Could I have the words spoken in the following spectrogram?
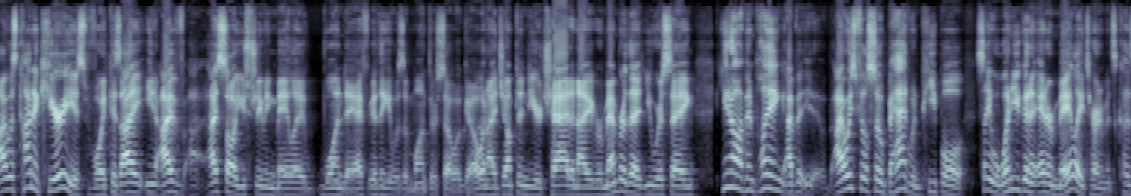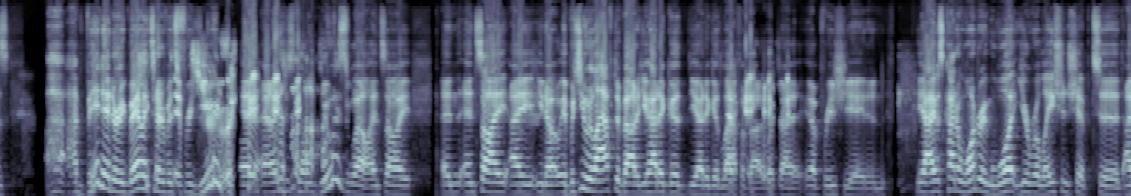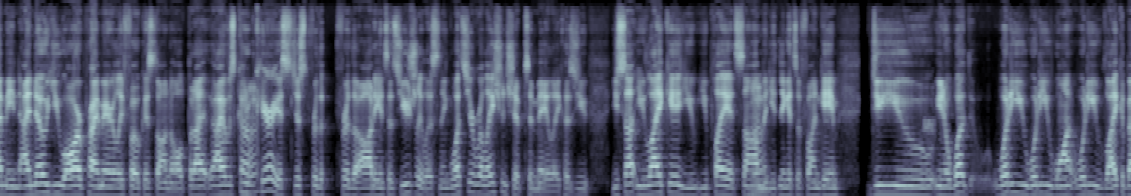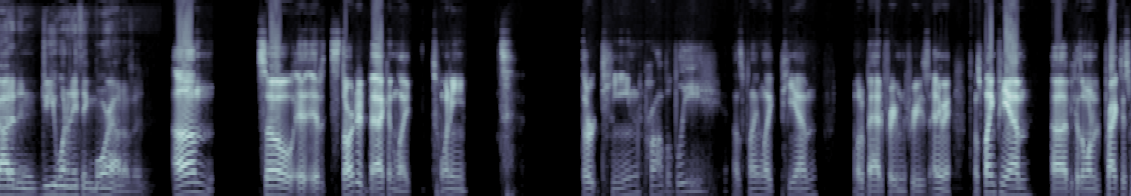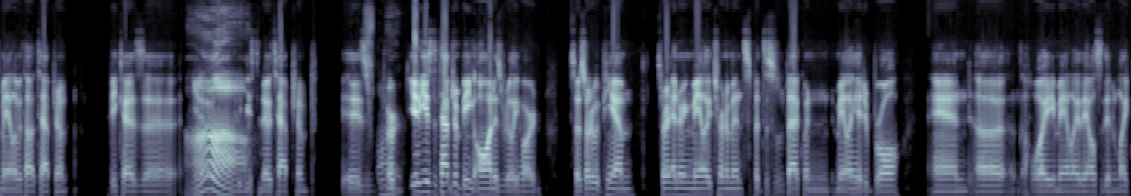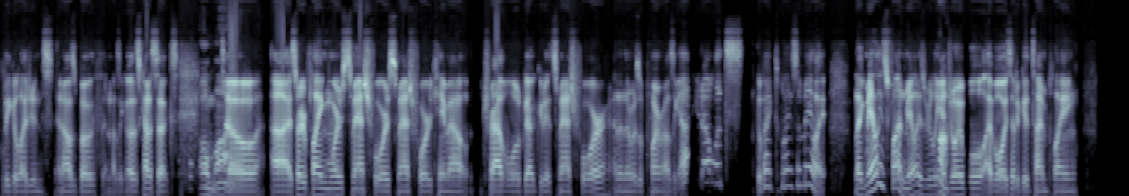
I was kind of curious, Void, because I, you know, I've I saw you streaming melee one day. I think it was a month or so ago, and I jumped into your chat, and I remember that you were saying, you know, I've been playing. I've been, I always feel so bad when people say, well, when are you going to enter melee tournaments? Because I've been entering melee tournaments for It's years, and, and I just don't do as well. And so I, and and so I, I, you know, but you laughed about it. You had a good, you had a good laugh about it, which I appreciate. And yeah, I was kind of wondering what your relationship to. I mean, I know you are primarily focused on alt, but I, I was kind of Mhm. curious, just for the for the audience that's usually listening, what's your relationship to melee? Because you you saw you like it, you you play it some, Mhm. and you think it's a fun game. Do you, you know, what what do you what do you want? What do you like about it, and do you want anything more out of it? Um, so it, it started back in like 2013, probably. I was playing like PM. What a bad frame to freeze. Anyway, I was playing PM uh, because I wanted to practice melee without tap jump because uh, you know, Ah. used to know tap jump is or getting used to tap jump being on is really hard. So I started with PM, started entering melee tournaments, but this was back when melee hated brawl and uh Hawaii melee. They also didn't like League of Legends, and I was both, and I was like, oh, this kind of sucks. Oh my! So uh, I started playing more Smash 4. Smash 4 came out, traveled, got good at Smash 4, and then there was a point where I was like, ah, you know, let's go back to playing some Melee. Like Melee's fun. Melee's really Huh. enjoyable. I've always had a good time playing,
